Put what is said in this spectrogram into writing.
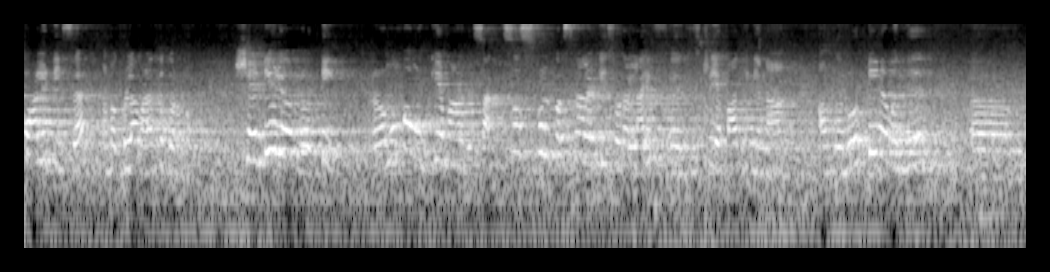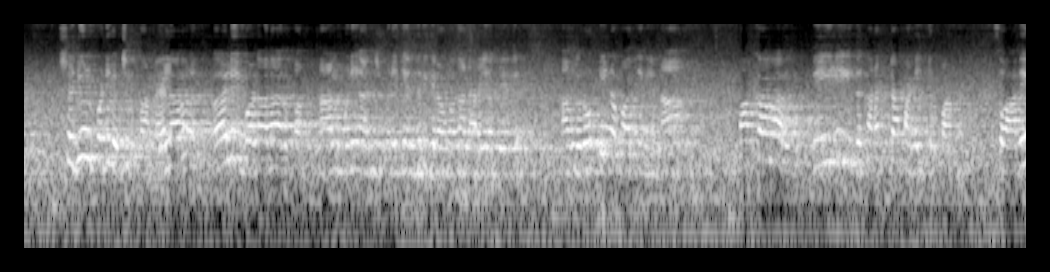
குவாலிட்டிஸை நமக்குள்ளே வளர்த்துக்கிறோம் ஷெட்யூல் யோர் ரொட்டீன் ரொம்ப முக்கியமானது. சக்ஸஸ்ஃபுல் பர்சனாலிட்டிஸோட லைஃப் ஹிஸ்ட்ரியை பார்த்தீங்கன்னா அவங்க ரொட்டீனை வந்து ஷெட்யூல் பண்ணி வச்சுருப்பாங்க. எல்லாரும் ஏர்லி பேர்டாக தான் இருப்பாங்க. நாலு மணி அஞ்சு மணிக்கு எந்திரிக்கிறவங்க தான் நிறைய பேர். அவங்க ரொட்டீனை பார்த்தீங்கன்னா பக்காவாக இருக்கும். டெய்லி இதை கரெக்டாக பண்ணிகிட்டு இருப்பாங்க. ஸோ அதே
